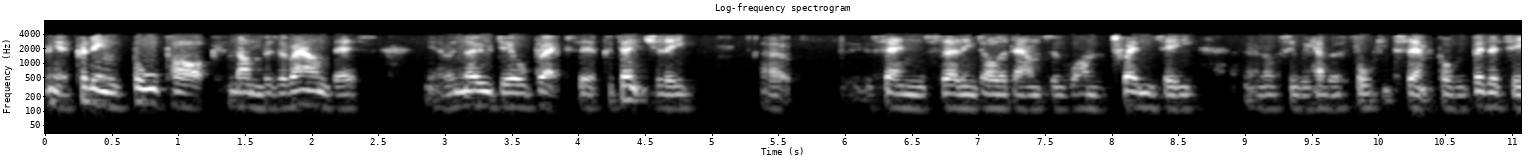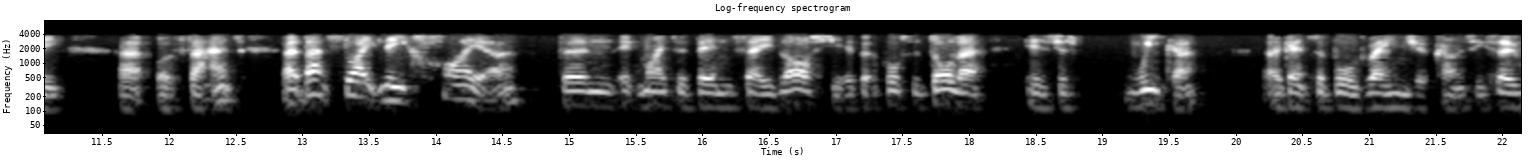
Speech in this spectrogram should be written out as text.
you know, putting ballpark numbers around this, you know, a no deal Brexit potentially sends sterling dollar down to 120, and obviously we have a 40% probability uh, of that. Uh, that's slightly higher than it might have been, say, last year, but of course the dollar is just weaker against a broad range of currency. So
